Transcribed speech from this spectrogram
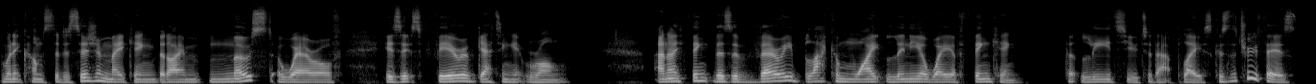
when it comes to decision making that I'm most aware of is its fear of getting it wrong. And I think there's a very black and white linear way of thinking that leads you to that place. Because the truth is,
